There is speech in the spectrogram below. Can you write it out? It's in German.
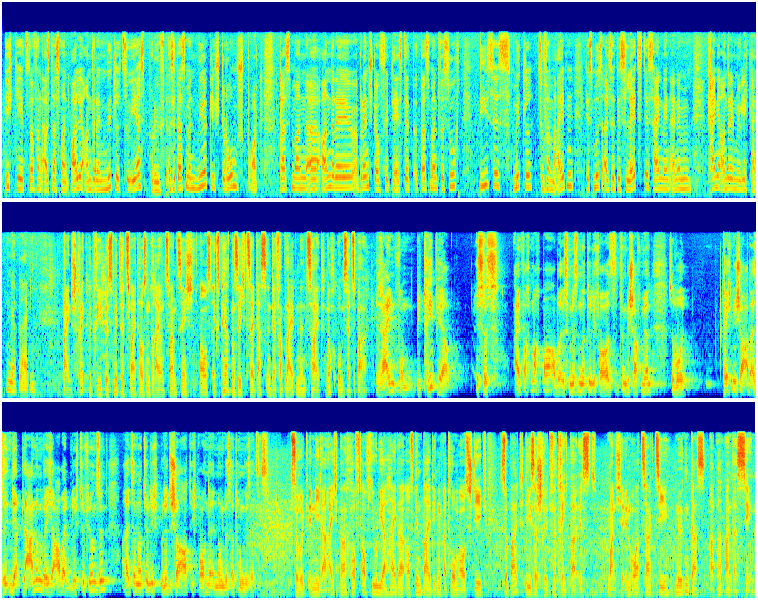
Ich gehe jetzt davon aus, dass man alle anderen Mittel zuerst prüft. Also dass man wirklich Strom spart, dass man äh, andere Brennstoffe testet, dass man versucht, dieses Mittel zu vermeiden. Das muss also das Letzte sein, wenn einem keine anderen Möglichkeiten mehr bleiben. Ein Streckbetrieb bis Mitte 2023. Aus Expertensicht sei das in der verbleibenden Zeit noch umsetzbar. Rein vom Betrieb her ist es einfach machbar, aber es müssen natürlich Voraussetzungen geschaffen werden, sowohl technischer Art, also in der Planung, welche Arbeiten durchzuführen sind, als auch natürlich politischer Art, ich brauche eine Änderung des Atomgesetzes. Zurück in Niedereichbach hofft auch Julia Haider auf den baldigen Atomausstieg, sobald dieser Schritt vertretbar ist. Manche im Ort, sagt sie, mögen das aber anders sehen.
